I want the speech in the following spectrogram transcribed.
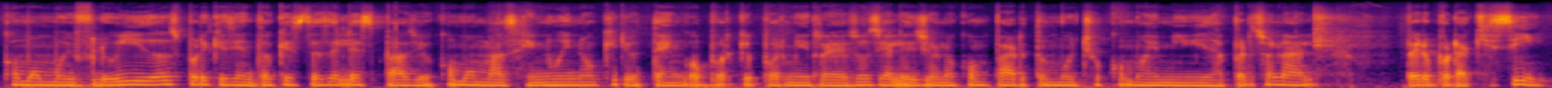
como muy fluidos porque siento que este es el espacio como más genuino que yo tengo porque por mis redes sociales yo no comparto mucho como de mi vida personal, pero por aquí sí.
